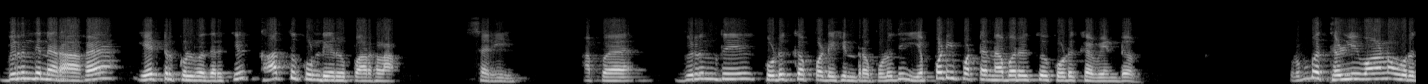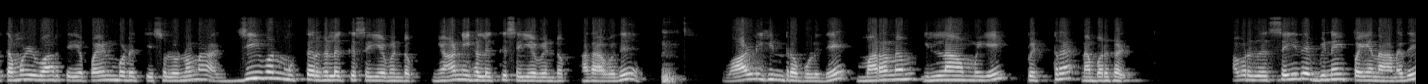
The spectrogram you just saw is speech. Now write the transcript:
விருந்தினராக ஏற்றுக்கொள்வதற்கு காத்து கொண்டிருப்பார்களாம். சரி அப்ப விருந்து கொடுக்கப்படுகின்ற பொழுது எப்படிப்பட்ட நபருக்கு கொடுக்க வேண்டும்? ரொம்ப தெளிவான ஒரு தமிழ் வார்த்தையை பயன்படுத்தி சொல்லணும்னா ஜீவன் முக்தர்களுக்கு செய்ய வேண்டும் ஞானிகளுக்கு செய்ய வேண்டும். அதாவது வாழுகின்ற பொழுதே மரணம் இல்லாமையை பெற்ற நபர்கள். அவர்கள் செய்த வினை பயனானது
